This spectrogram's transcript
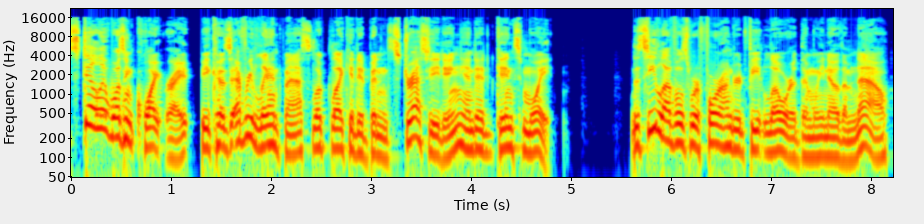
Still, it wasn't quite right, because every landmass looked like it had been stress eating and had gained some weight. The sea levels were 400 feet lower than we know them now,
